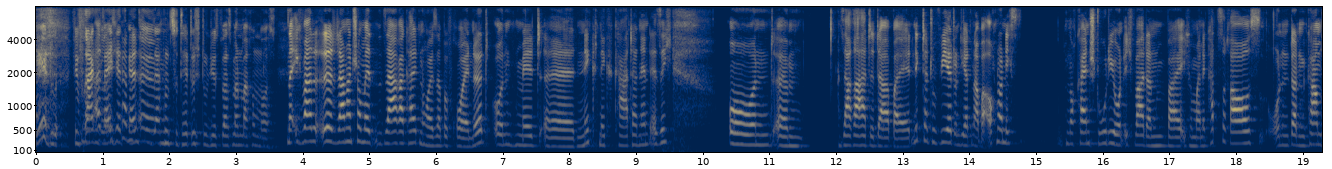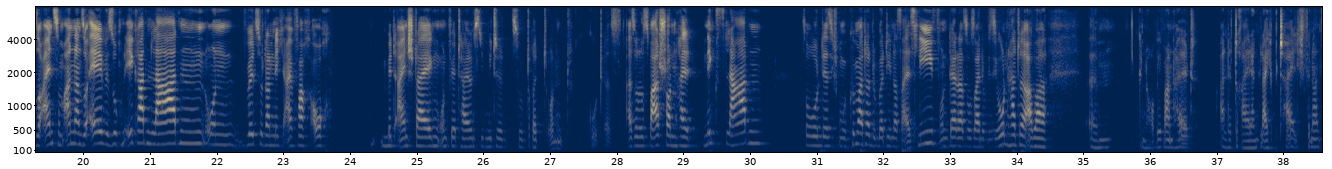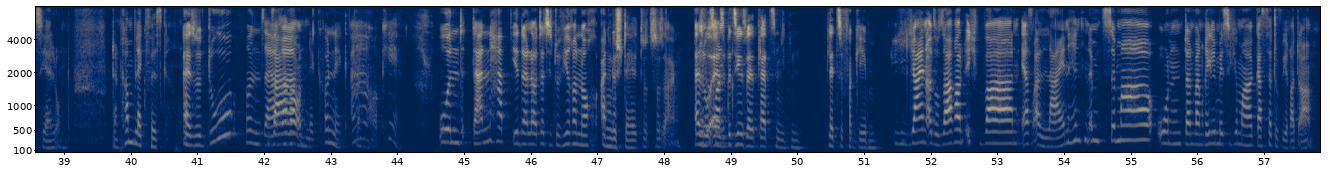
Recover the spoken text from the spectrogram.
Nee, du, wir fragen also gleich ich jetzt kann, ganz viele ähm, Sachen zu Tattoo-Studios, was man machen muss. Na, ich war äh, damals schon mit Sarah Kaltenhäuser befreundet und mit äh, Nick, Nick Carter nennt er sich. Und ähm, Sarah hatte da bei Nick tätowiert und die hatten aber auch noch nichts, noch kein Studio und ich war dann bei Ich und meine Katze raus und dann kam so eins zum anderen so, ey, wir suchen eh gerade einen Laden und willst du dann nicht einfach auch mit einsteigen und wir teilen uns die Miete zu dritt und gut ist. Also das war schon halt nix Laden, so der sich schon gekümmert hat, über den das alles lief und der da so seine Vision hatte, aber ähm, genau, wir waren halt alle drei dann gleich beteiligt finanziell und dann kam Blackfisk. Also du und Sarah, Sarah und Nick. Und Nick. Ah, okay. Und dann habt ihr da lauter Tätowierer noch angestellt, sozusagen. Also, also beziehungsweise Platz mieten, Plätze vergeben. Jein, also Sarah und ich waren erst allein hinten im Zimmer und dann waren regelmäßig immer Gasttätowierer da.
